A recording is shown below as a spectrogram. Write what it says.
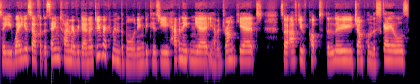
so you weigh yourself at the same time every day. And I do recommend the morning because you haven't eaten yet, you haven't drunk yet. So after you've popped the loo, jump on the scales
